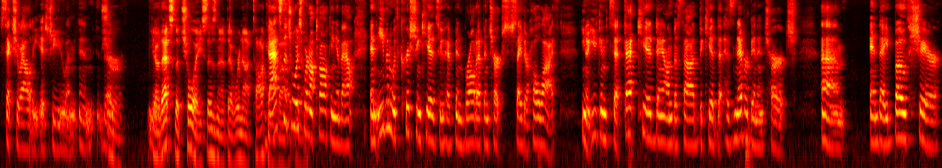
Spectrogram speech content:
sexuality issue and and the, sure yeah, that's the choice, isn't it? That we're not talking. That's about, the choice we're not talking about. And even with Christian kids who have been brought up in church, say their whole life, you know, you can set that kid down beside the kid that has never been in church, um, and they both share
